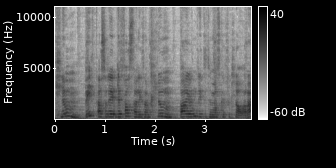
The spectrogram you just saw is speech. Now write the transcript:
klumpigt, alltså det, det fastnar liksom klumpar, jag vet inte riktigt hur man ska förklara.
